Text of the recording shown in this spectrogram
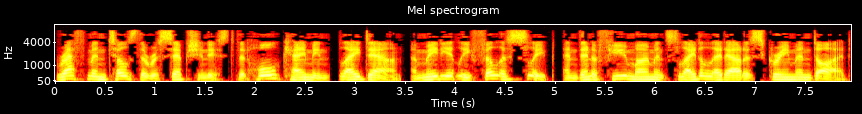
Rathman tells the receptionist that Hall came in, lay down, immediately fell asleep, and then a few moments later let out a scream and died.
